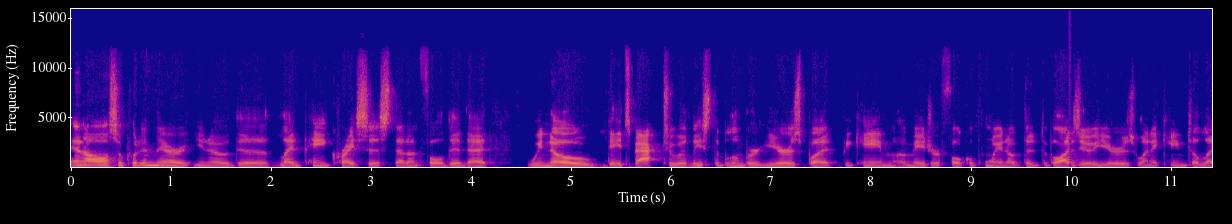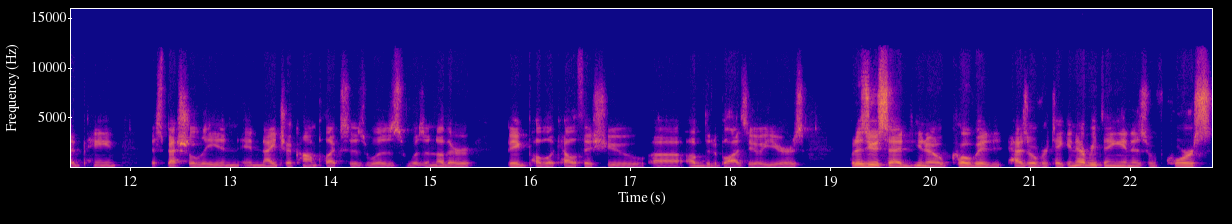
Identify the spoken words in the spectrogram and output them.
And I'll also put in there, you know, the lead paint crisis that unfolded that we know dates back to at least the Bloomberg years, but became a major focal point of the de Blasio years when it came to lead paint, especially in, in NYCHA complexes, was, was another big public health issue uh, of the de Blasio years. But as you said, you know, COVID has overtaken everything and is, of course,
